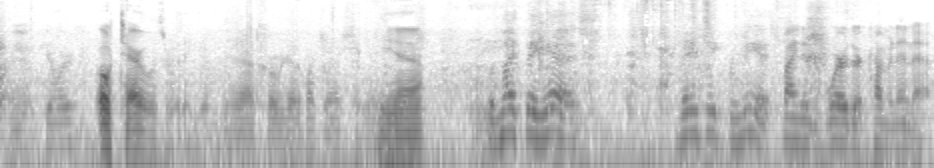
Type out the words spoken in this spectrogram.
ant killers. Oh, Terro was really good. Yeah, that's where we got a bunch of that shit. Yeah. But my thing is, main thing for me is finding where they're coming in at.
